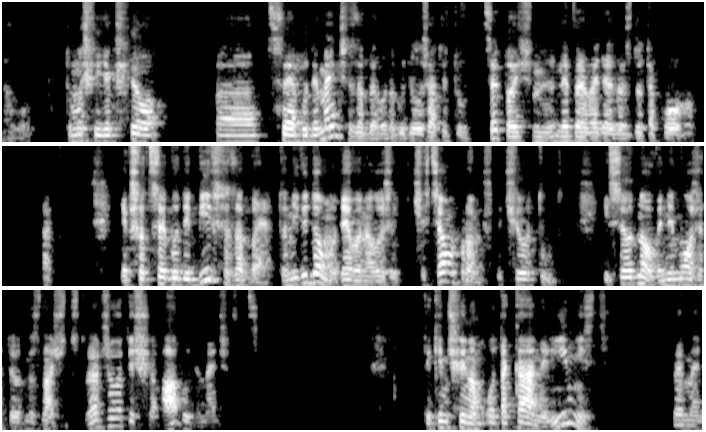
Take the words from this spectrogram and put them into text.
От. Тому що якщо це буде менше за Б, воно буде лежати тут. Це точно не- приведе нас до такого. Так. Якщо це буде більше за Б, то невідомо, де вона лежить, чи в цьому проміжку, чи отут. І все одно ви не можете однозначно стверджувати, що А буде менше за С. Таким чином, отака нерівність, е,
